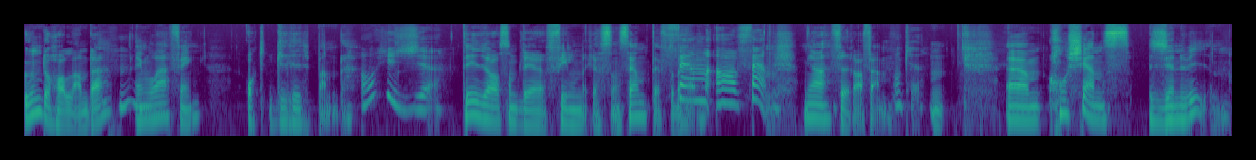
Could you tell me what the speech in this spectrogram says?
underhållande, I'm laughing och gripande. Oj! Det är jag som blir filmrecensent efter det Fem här. av fem. Ja, fyra av fem. Okej. Um, hon känns genuin.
